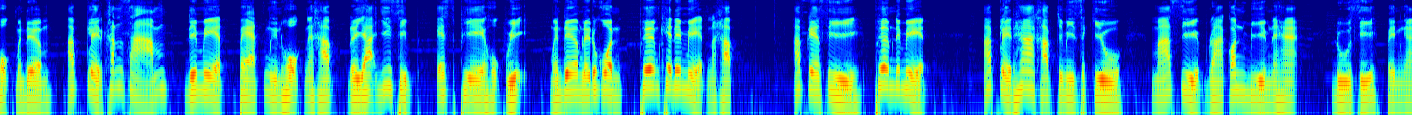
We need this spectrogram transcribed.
6 เหมือนเดิม อัปเกรดขั้น 3 เดเมจ86,000นะครับ ระยะ 20 SPA 6 วิ เหมือนเดิมเลยทุกคน เพิ่มแค่เดเมจนะครับ อัปเกรด 4 เพิ่มเดเมจ อัปเกรด 5 ครับ จะมีสกิล Massive Dragon Beam นะฮะ ดูซิเป็นไง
